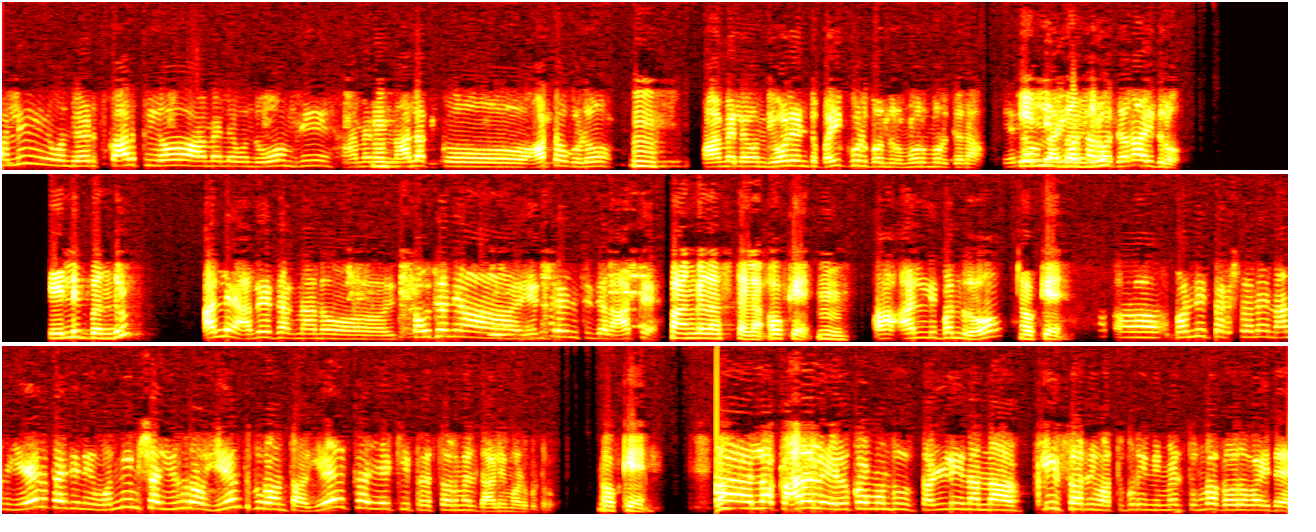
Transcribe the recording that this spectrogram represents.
ಅಲ್ಲಿ ಒಂದ್ ಎರಡ್ ಸ್ಕಾರ್ಪಿಯೋ ಆಮೇಲೆ ಒಂದು ಓಮ್ಜಿ ಆಮೇಲೆ ಒಂದು ನಾಲ್ಕು ಆಟೋಗಳು ಹ್ಮ್. ಆಮೇಲೆ ಒಂದ್ ಏಳೆಂಟು ಬೈಕ್ಗಳು ಬಂದ್ರು ಮೂರ್ ಮೂರ್ ಜನ. ಎಲ್ಲ ಒಂದು ಎಲ್ಲಿಗ್ ಐವತ್ತು ಬಂದ್ರು? ಅರವತ್ತು ಜನ ಇದ್ರು. ಎಲ್ಲಿಗ್ ಬಂದ್ರು? ಅಲ್ಲೇ ಅದೇ ಜಾಗ ನಾನು ಸೌಜನ್ಯ ಎಂಟ್ರೆನ್ಸ್ ಇದೆಯಲ್ಲ ಆಚೆ. ಪಾಂಗಳ ಸ್ಥಳ. ಓಕೆ. ಹ್ಮ್. ಆ, ಅಲ್ಲಿ ಬಂದ್ರು. ಓಕೆ. ಬಂದಿದ ತಕ್ಷಣ ನಾನು ಹೇಳ್ತಾ ಇದ್ದೀನಿ, ಒಂದ್ ನಿಮಿಷ ಇರೋ ಏನ್ ಗುರು ಅಂತ ಏಕ ಏಕಿ ಅವ್ರ ಮೇಲೆ ದಾಳಿ ಮಾಡ್ಬಿಟ್ರು. ಓಕೆ ಎಲ್ಲ ಕಾರಲ್ಲಿ ಎಳ್ಕೊಂಬಂದು ತಳ್ಳಿ ನನ್ನ ಪ್ಲೀಸ್ ಸರ್ ನೀವು ಹತ್ಬಿಡಿ ನಿಮ್ಮ ಮೇಲೆ ತುಂಬಾ ಗೌರವ ಇದೆ.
